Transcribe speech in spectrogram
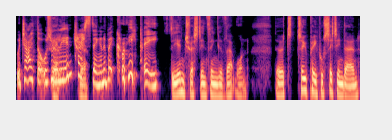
which I thought was Yeah, really yeah. interesting and a bit creepy. The interesting thing of that one, there are t- two people sitting down.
